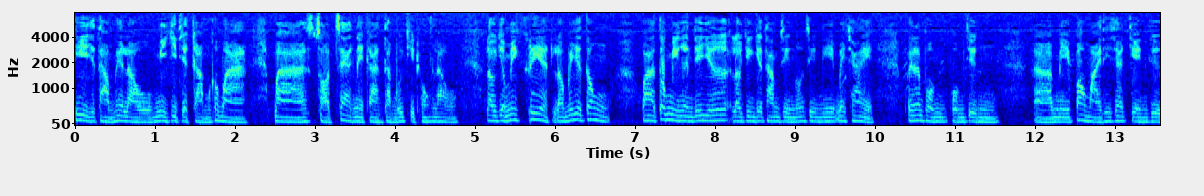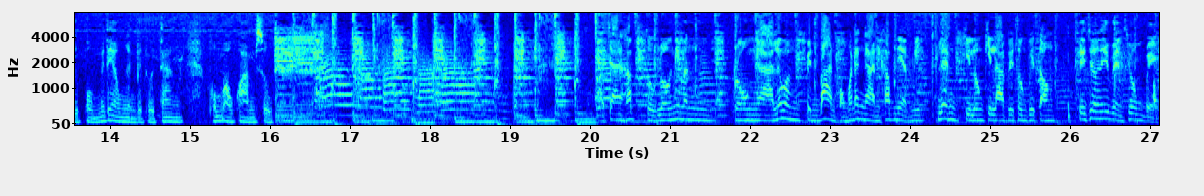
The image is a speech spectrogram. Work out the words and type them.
ที่จะทำให้เรามีกิจกรรมเข้ามา มาสอดแทรกในการทำธุรกิจของเรา เราจะไม่เครียดเราไม่จะต้องว่าต้องมีเงินเยอะๆเราจึงจะทำสิ่งโน้นสิ่งนี้ไม่ใช่ เพราะฉะนั้นผมผมจึงมีเป้าหมายที่ชัดเจน คือผมไม่ได้เอาเงินเป็นตัวตั้ง ผมเอาความสุข อาจารย์ครับตกลงนี่มัน โรงงานแล้วมันเป็นบ้านของพนักงานครับเนี่ยมีเล่นกีฬากีฬาไปตรงไปตองคือช่วงนี้เป็นช่วงเบรก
